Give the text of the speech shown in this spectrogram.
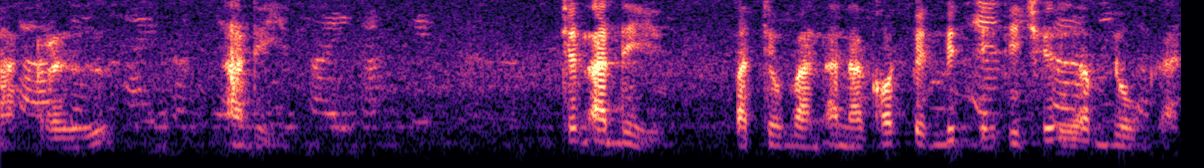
านหรืออดีต เช่นอดีต ปัจจุบันอนาคตเป็นมิติที่เชื่อมโยงกัน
